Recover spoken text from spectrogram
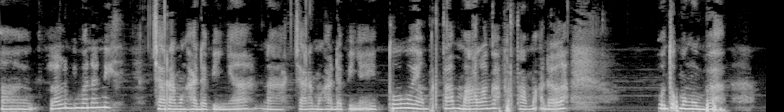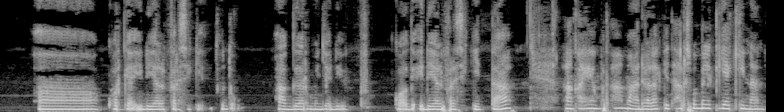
uh, lalu gimana nih cara menghadapinya nah cara menghadapinya itu yang pertama langkah pertama adalah untuk mengubah uh, keluarga ideal versi kita untuk agar menjadi keluarga ideal versi kita, langkah yang pertama adalah kita harus memiliki keyakinan.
